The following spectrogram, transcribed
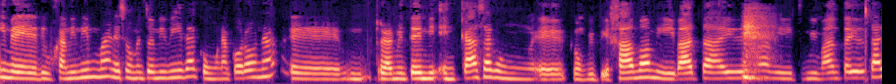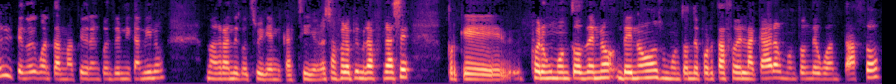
y me dibujé a mí misma en ese momento de mi vida con una corona, eh, realmente en, casa, con, eh, con mi pijama, mi bata y demás, mi, manta y tal, diciendo que cuantas más piedras encuentre en mi camino, más grande construiría mi castillo. Esa fue la primera frase porque fueron un montón de, no, de nos, un montón de portazos en la cara, un montón de guantazos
